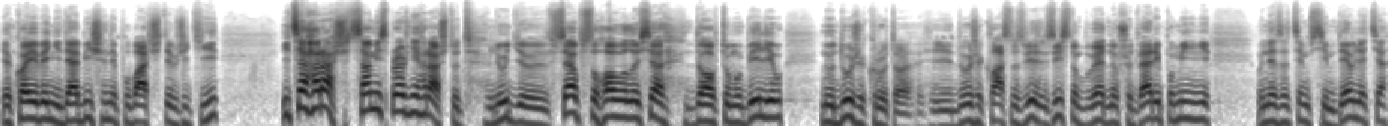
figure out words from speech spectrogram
якої ви ніде більше не побачите в житті. І це гараж, самий справжній гараж. Тут люди, все обслуговувалося до автомобілів. Ну дуже круто і дуже класно. Звісно, видно, що двері поміняні. Вони за цим всім дивляться.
